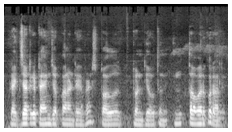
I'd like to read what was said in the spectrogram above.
ఇప్పుడు ఎగ్జాక్ట్గా టైం చెప్పాలంటే ఫ్రెండ్స్ ట్వెల్వ్ ట్వంటీ అవుతుంది. ఇంతవరకు రాలేదు.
